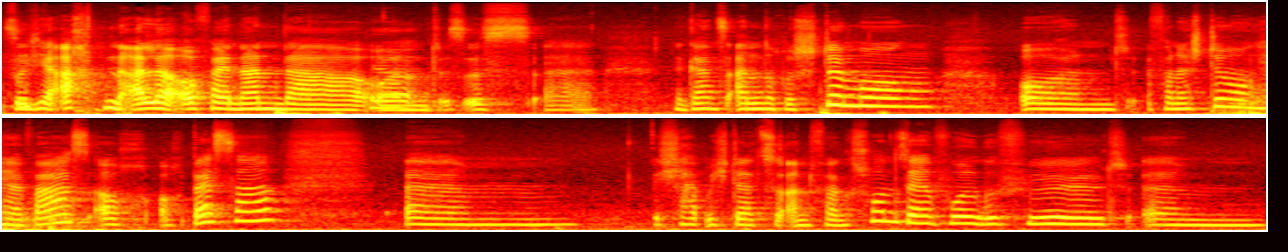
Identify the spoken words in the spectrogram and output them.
so hier achten alle aufeinander ja. und es ist äh, eine ganz andere Stimmung. Und von der Stimmung her war es auch, auch besser. Ähm, ich habe mich dazu anfangs schon sehr wohl gefühlt. Ähm,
